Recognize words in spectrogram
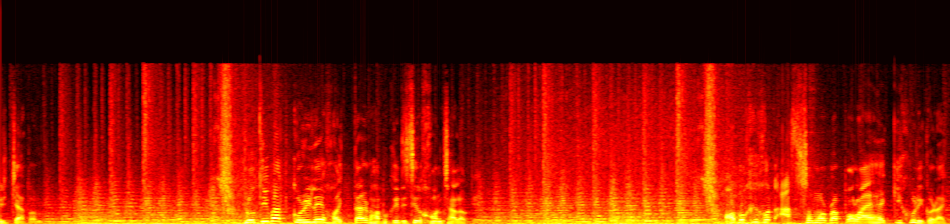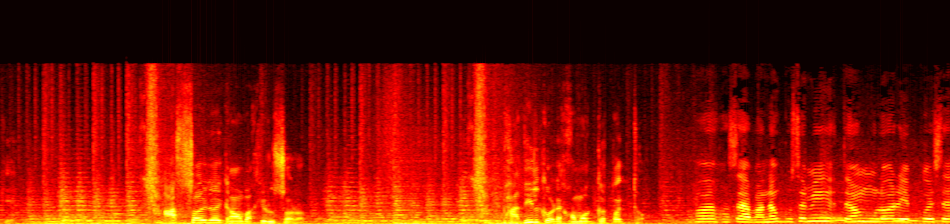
নিৰ্যাতন। প্ৰতিবাদ কৰিলেই হত্যাৰ ভাবুকি দিছিল সঞ্চালকে। অৱশেষত আশ্ৰমৰ পৰা পলাই আহে কিশোৰীগৰাকীয়ে। আশ্ৰয় লৈ গাঁওবাসীৰ ওচৰত। ফাদিল কৰে সমগ্ৰ তথ্য। হয় সঁচা। মানৱ গোস্বামী তেওঁ মোৰ লগত ৰেপ কৰিছে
